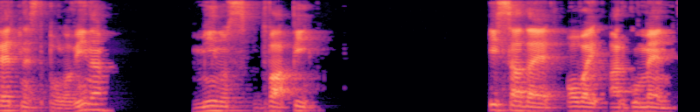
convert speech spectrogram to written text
15 polovina minus 2pi. I sada je ovaj argument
